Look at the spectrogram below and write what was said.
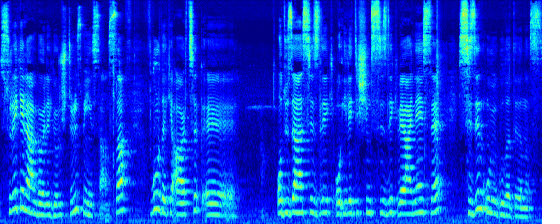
süre gelen böyle görüştüğünüz bir insansa buradaki artık e, o düzensizlik, o iletişimsizlik veya neyse sizin uyguladığınız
